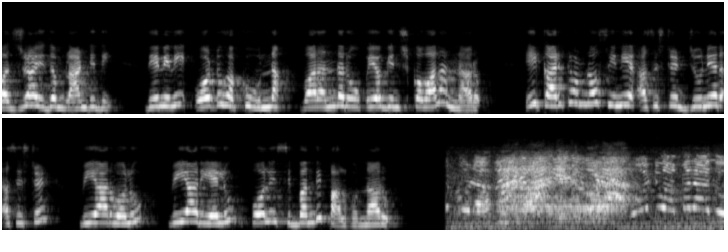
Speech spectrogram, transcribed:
వజ్రాయుధం లాంటిది. దీనిని ఓటు హక్కు ఉన్న వారందరూ ఉపయోగించుకోవాలన్నారు. ఈ కార్యక్రమంలో సీనియర్ అసిస్టెంట్ జూనియర్ అసిస్టెంట్ విఆర్ఓలు విఆర్ఏలు పోలీస్ సిబ్బంది పాల్గొన్నారు ఓటు అమ్మరాదు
